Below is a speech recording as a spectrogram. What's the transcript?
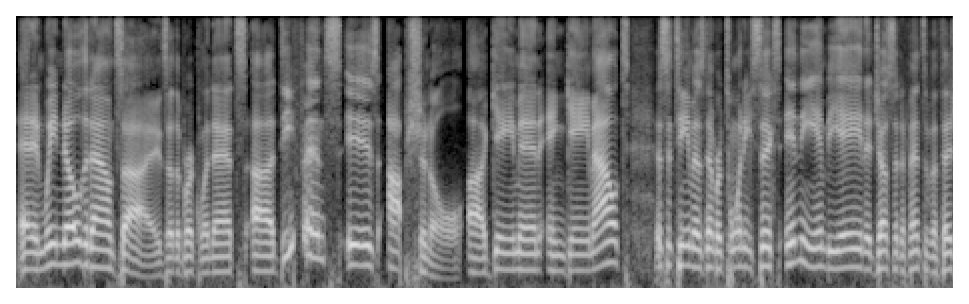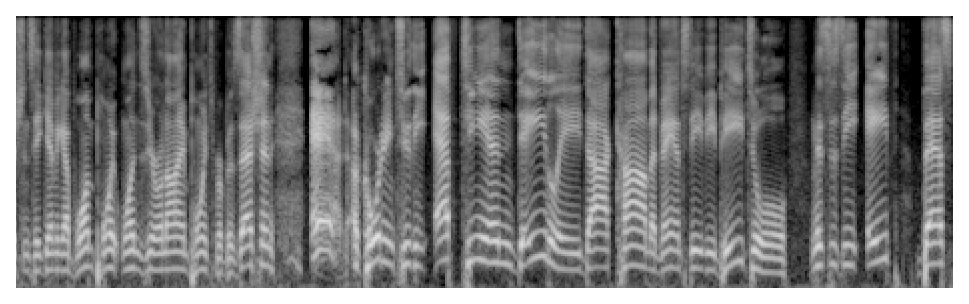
And we know the downsides of the Brooklyn Nets. Uh, defense is optional, uh, game in and game out. This team is number 26 in the NBA in adjusted defensive efficiency, giving up 1.109 points per possession. And according to the FTNDaily.com advanced DVP tool, this is the eighth best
